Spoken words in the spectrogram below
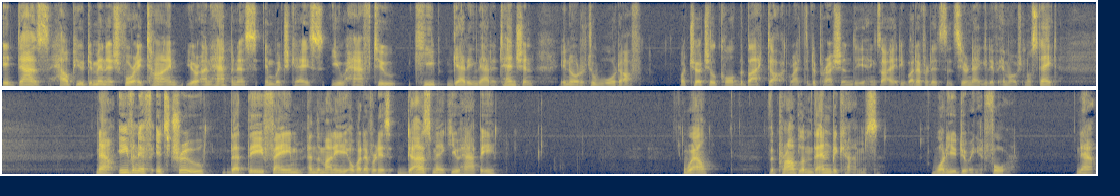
it does help you diminish for a time your unhappiness, in which case you have to keep getting that attention in order to ward off what Churchill called the black dog, right? The depression, the anxiety, whatever it is, it's your negative emotional state. Now, even if it's true that the fame and the money or whatever it is does make you happy, well, the problem then becomes what are you doing it for? Now,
